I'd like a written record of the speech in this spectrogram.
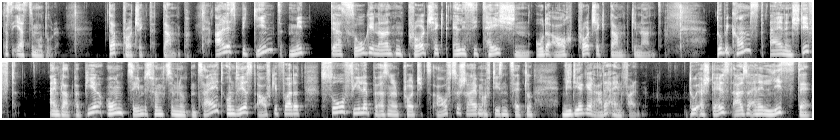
Das erste Modul, der Project Dump. Alles beginnt mit der sogenannten Project Elicitation oder auch Project Dump genannt. Du bekommst einen Stift ein Blatt Papier und 10 bis 15 Minuten Zeit und wirst aufgefordert, so viele Personal Projects aufzuschreiben auf diesen Zettel, wie dir gerade einfallen. Du erstellst also eine Liste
